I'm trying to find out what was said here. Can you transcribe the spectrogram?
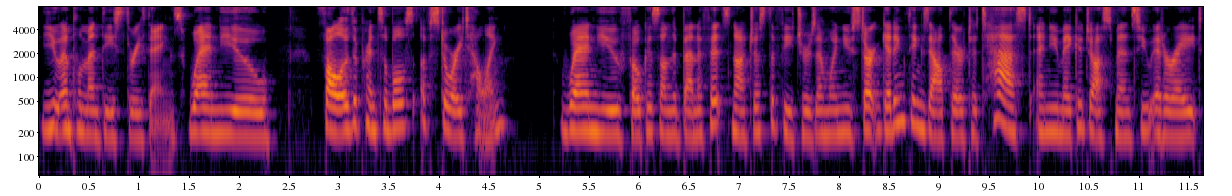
you implement these three things? When you Follow the principles of storytelling when you focus on the benefits, not just the features, and when you start getting things out there to test and you make adjustments, you iterate,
